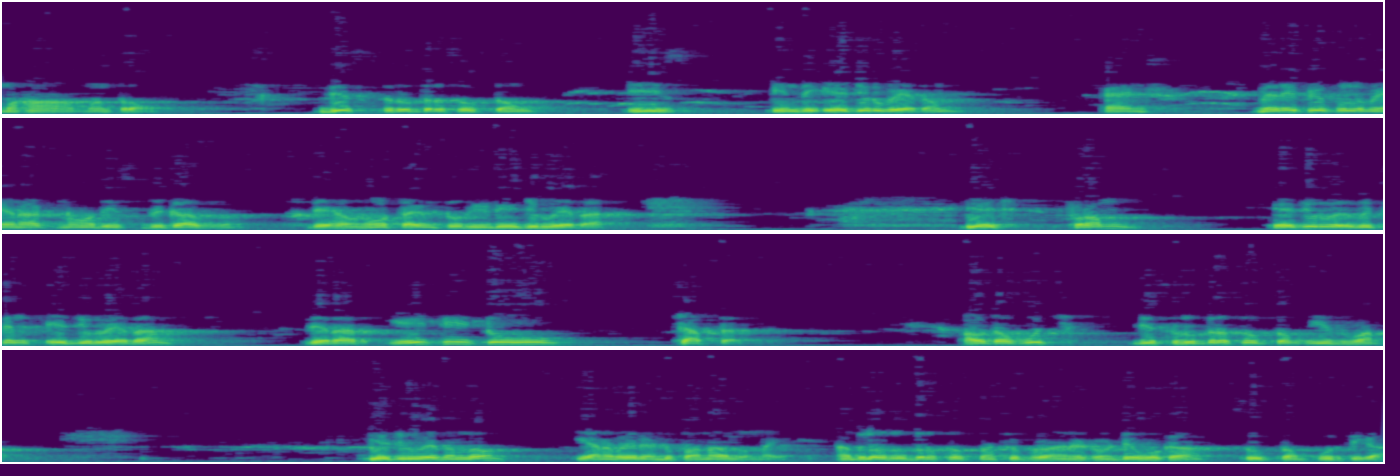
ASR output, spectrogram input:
మహామంత్రం. This Rudra Suktam is in the Yajurvedam and many people may not know this because they have no time to read Yajurveda from Yajur within Yajurveda there are eighty two chapters out of which this Rudra Suktam is one యజుర్వేదంలో ఎనభై రెండు పన్నాలు ఉన్నాయి అందులో రుద్ర సూక్తం శుభ్రమైనటువంటి ఒక సూక్తం పూర్తిగా.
